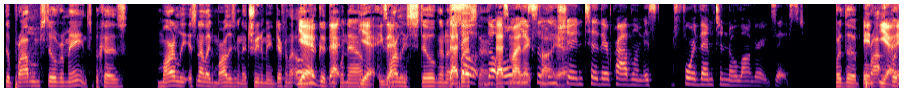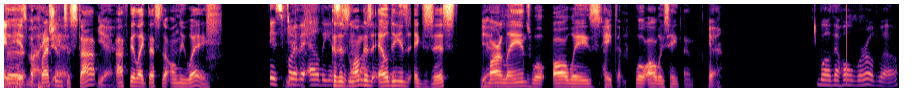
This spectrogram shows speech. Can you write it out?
the problem still remains because Marley. It's not like Marley's going to treat them any different. Like, oh, Yeah, you're good that- people now. yeah, exactly. Marley's still going to That's- oppress so them. the That's only my next thought, yeah. solution to their problem is for them to no longer exist. for the In- yeah, for the his mind, oppression yeah. to stop. Yeah. I feel like that's the only way. Is for Yeah. the Eldians Because as long as longer Eldians exist. Exist, Yeah. Marleyans will always hate them. will always hate them. Yeah. Well, the whole world will.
